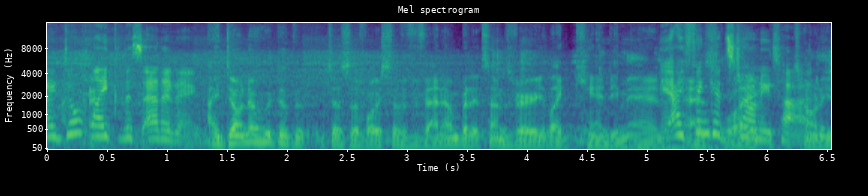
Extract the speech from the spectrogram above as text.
I don't like this editing. I don't know who did the, does the voice of Venom, but it sounds very like Candyman. I think as, it's like, Tony Todd. Tony. A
